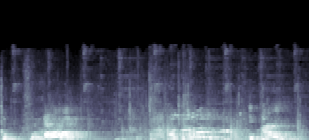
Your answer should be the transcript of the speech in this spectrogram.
救唔翻。啊！我搞。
